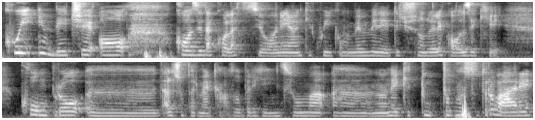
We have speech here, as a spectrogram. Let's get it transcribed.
qui invece ho cose da colazione, anche qui come ben vedete ci sono delle cose che compro eh, al supermercato perché insomma eh, non è che tutto posso trovare.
